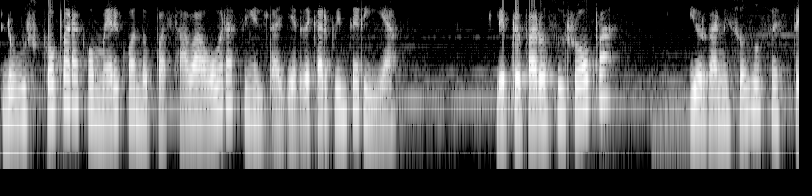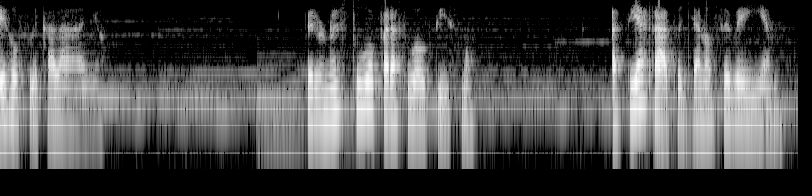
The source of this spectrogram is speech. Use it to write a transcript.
Lo buscó para comer cuando pasaba horas en el taller de carpintería, le preparó su ropa y organizó sus festejos de cada año. Pero no estuvo para su bautismo. Hacía rato ya no se veían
